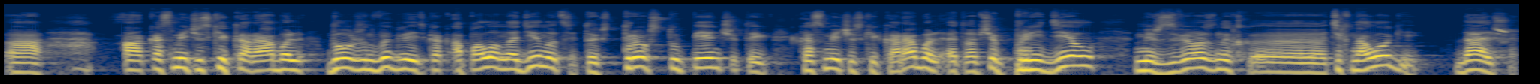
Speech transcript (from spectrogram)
А, а космический корабль должен выглядеть как Аполлон-11, то есть трехступенчатый космический корабль. Это вообще предел межзвездных э, технологий. Дальше.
